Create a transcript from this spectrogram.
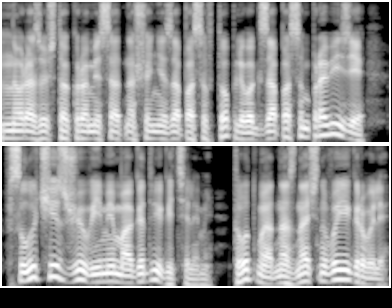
Но разве что кроме соотношения запасов топлива к запасам провизии в случае с живыми магодвигателями. Тут мы однозначно выигрывали.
